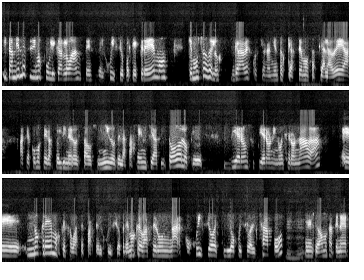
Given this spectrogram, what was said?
y también decidimos publicarlo antes del juicio porque creemos que muchos de los graves cuestionamientos que hacemos hacia la DEA, hacia cómo se gastó el dinero de Estados Unidos, de las agencias y todo lo que vieron, supieron y no hicieron nada, eh, no creemos que eso va a ser parte del juicio. Creemos que va a ser un narcojuicio, estilo juicio del Chapo, en el que vamos a tener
